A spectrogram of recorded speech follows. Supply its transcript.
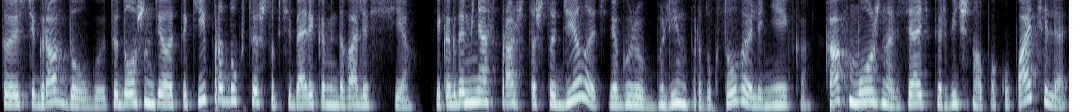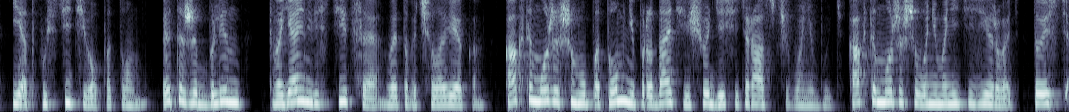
То есть игра в долгую. Ты должен делать такие продукты, чтобы тебя рекомендовали все. И когда меня спрашивают, а что делать, я говорю, блин, продуктовая линейка. Как можно взять первичного покупателя и отпустить его потом? Это же, блин, твоя инвестиция в этого человека. Как ты можешь ему потом не продать еще 10 раз чего-нибудь? Как ты можешь его не монетизировать? То есть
